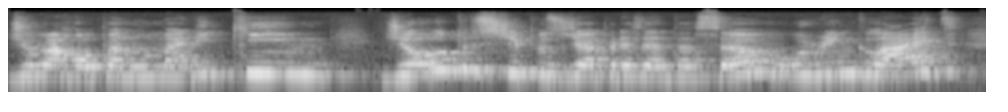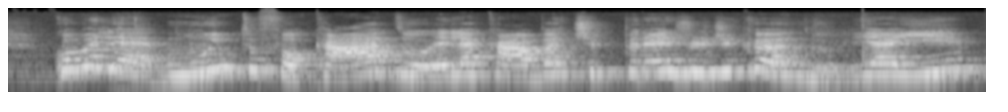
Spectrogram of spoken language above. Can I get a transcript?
de uma roupa no manequim, de outros tipos de apresentação, o ring light, como ele é muito focado, ele acaba te prejudicando. E aí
